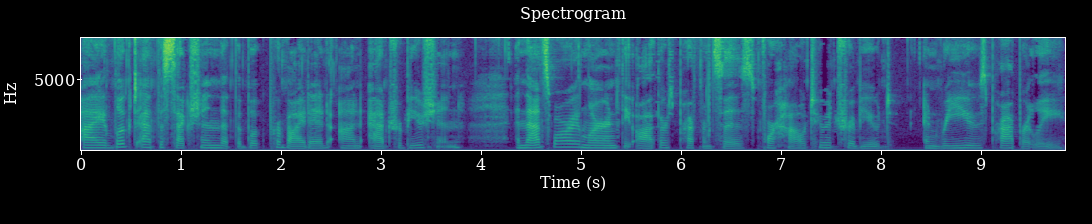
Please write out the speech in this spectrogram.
I looked at the section that the book provided on attribution, and that's where I learned the author's preferences for how to attribute and reuse properly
